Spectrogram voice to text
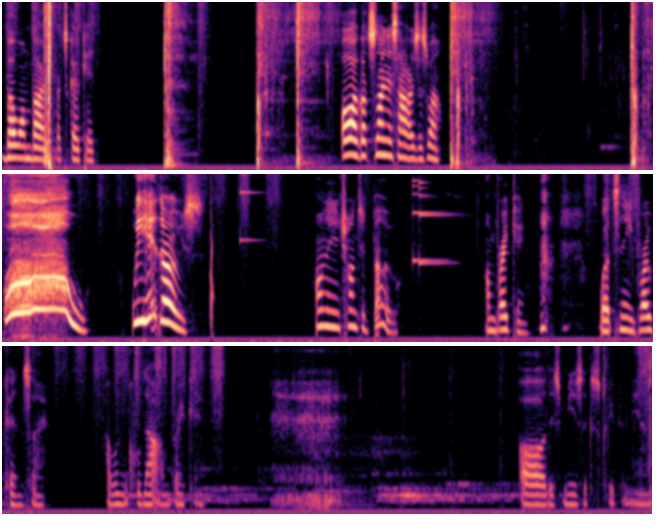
Bow on bow. Let's go, kid. Oh, I got slowness arrows as well. Oh! Those! On an enchanted bow. I'm breaking. well, it's nearly broken, so I wouldn't call that unbreaking. Oh, this music is creeping me out.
